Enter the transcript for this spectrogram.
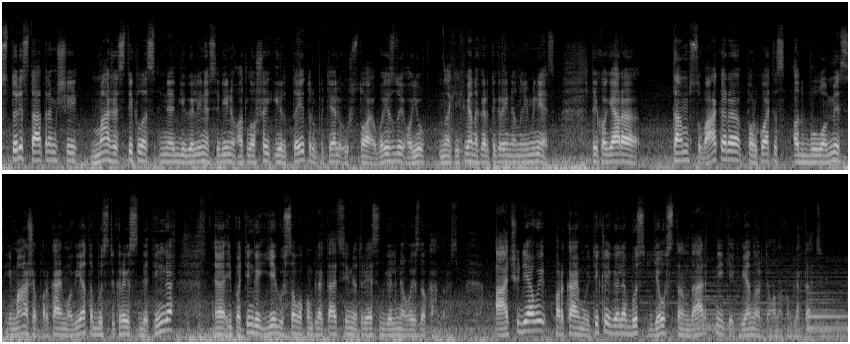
Stori statramšiai, mažas stiklas, netgi galinio sėdinių atlošai ir tai truputėlį užstoja vaizdui, o jų, na, kiekvieną kartą tikrai nenuiminėsim. Tai ko gero tamsų vakarą parkuotis atbulomis į mažą parkavimo vietą bus tikrai sudėtinga, e, ypatingai jeigu savo komplektacijai neturėsit galinio vaizdo kameros. Ačiū Dievui, parkavimo įtikliai gale bus jau standartiniai kiekvieno Arteono komplektacijai.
